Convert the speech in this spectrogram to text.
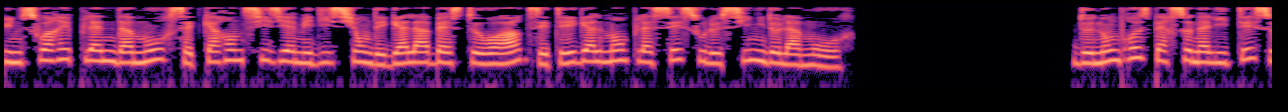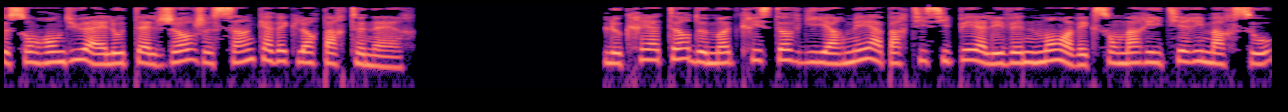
Une soirée pleine d'amour Cette 46e édition des Gala Best Awards était également placée sous le signe de l'amour. De nombreuses personnalités se sont rendues à l'hôtel Georges V avec leurs partenaires. Le créateur de mode Christophe Guillarmet a participé à l'événement avec son mari Thierry Marceau.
